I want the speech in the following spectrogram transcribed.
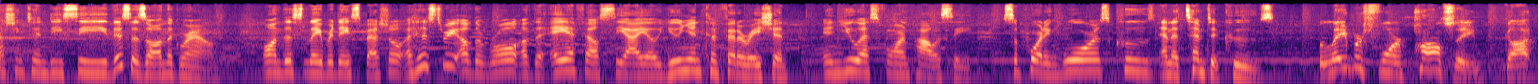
Washington, D.C., this is On the Ground. On this Labor Day special, a history of the role of the AFL CIO Union Confederation in U.S. foreign policy, supporting wars, coups, and attempted coups. Labor's foreign policy got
